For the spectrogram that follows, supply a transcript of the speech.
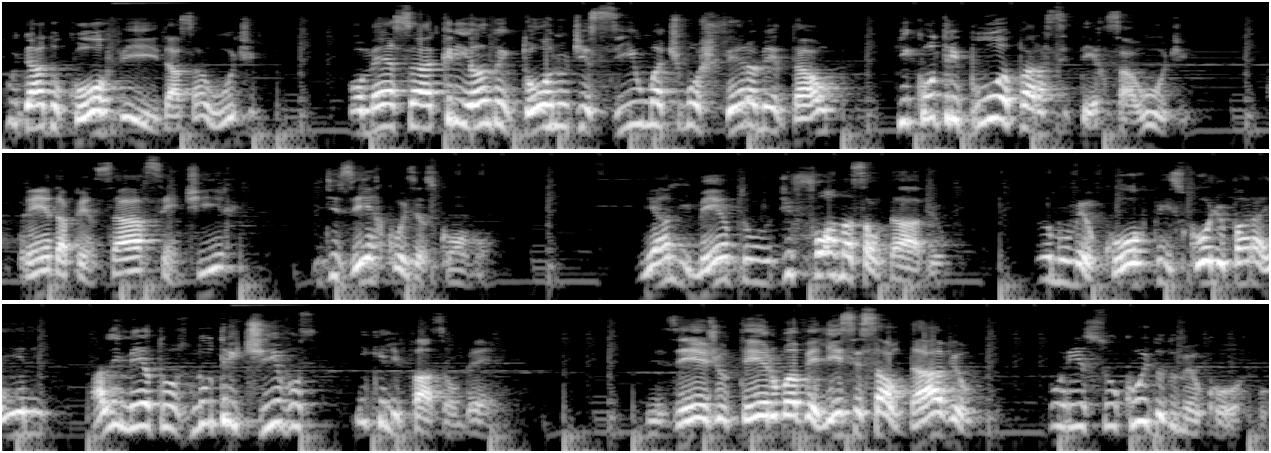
Cuidar do corpo e da saúde começa criando em torno de si uma atmosfera mental que contribua para se ter saúde. Aprenda a pensar, sentir e dizer coisas como: Me alimento de forma saudável. Amo meu corpo e escolho para ele alimentos nutritivos e que lhe façam bem. Desejo ter uma velhice saudável, por isso cuido do meu corpo.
